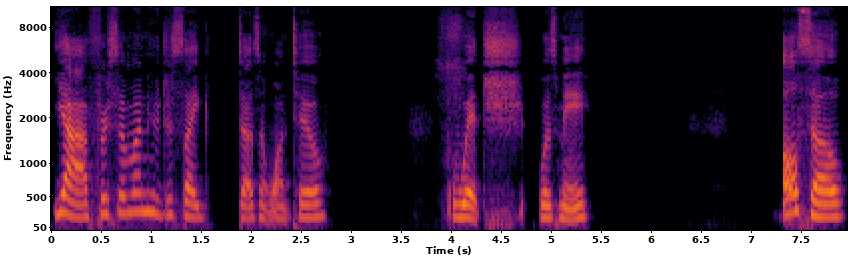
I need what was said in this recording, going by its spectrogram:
Yeah, for someone who just like doesn't want to, which was me. Also,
